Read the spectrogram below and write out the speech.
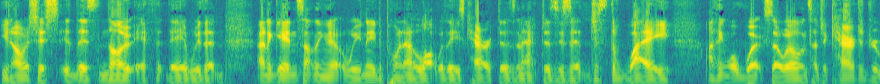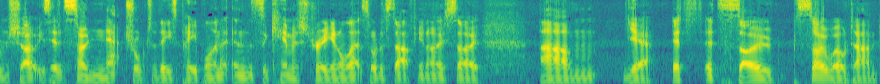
you know, it's just it, there's no effort there with it. And again, something that we need to point out a lot with these characters and actors is that just the way I think what works so well in such a character-driven show is that it's so natural to these people and, and it's the chemistry and all that sort of stuff. You know, so um, yeah, it's it's so so well done.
